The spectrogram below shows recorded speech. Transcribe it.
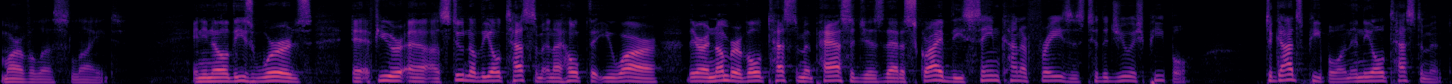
marvelous light. And you know, these words, if you're a student of the Old Testament, and I hope that you are, there are a number of Old Testament passages that ascribe these same kind of phrases to the Jewish people, to God's people and in the Old Testament.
